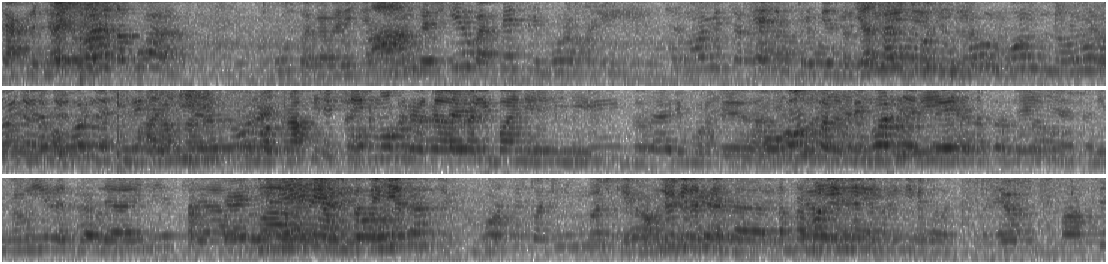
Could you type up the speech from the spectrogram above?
Так, написать, что это такое? Вкусно говорите. Язычки, у вас пять приборов. Термометр. Пять инструментов. Я знаю, что ушел, Термометр это прибор для измерения А температуры. сейсмограф Сейсмограф это колебания Земли. Прибор Компас, прибор для измерения направления. Нивелир это для... Для измерения высоты местности. Точки. А флюгер это измерения направления. направления.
